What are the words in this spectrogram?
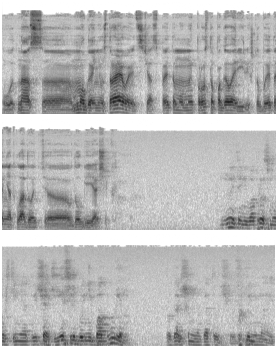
Вот, нас э, многое не устраивает сейчас, поэтому мы просто поговорили, чтобы это не откладывать э, в долгий ящик. Ну, это не вопрос, можете не отвечать. Если бы не Бабурин, дальше многоточие, вы понимаете.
